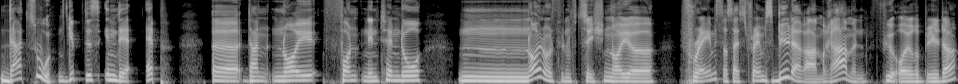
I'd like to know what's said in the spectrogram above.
Dazu gibt es in der App äh, dann neu von Nintendo 59 neue Frames, das heißt Frames Bilderrahmen, Rahmen für eure Bilder.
